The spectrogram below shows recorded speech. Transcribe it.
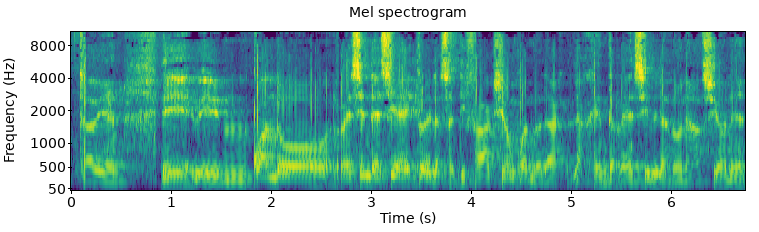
Está bien. Eh, em, cuando recién decía esto de la satisfacción, cuando la, gente recibe las donaciones,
